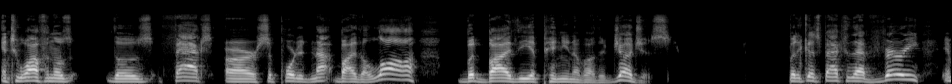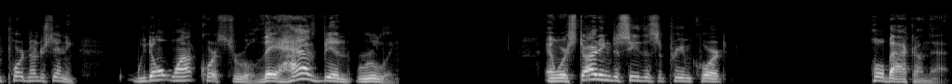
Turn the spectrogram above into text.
And too often, those those facts are supported not by the law, but by the opinion of other judges. But it goes back to that very important understanding. We don't want courts to rule. They have been ruling. And we're starting to see the Supreme Court pull back on that.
